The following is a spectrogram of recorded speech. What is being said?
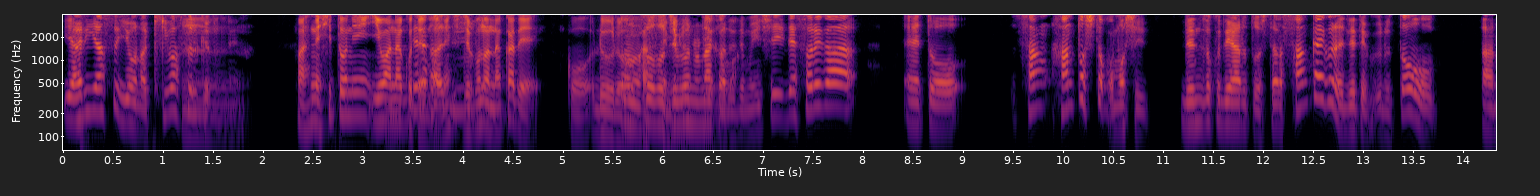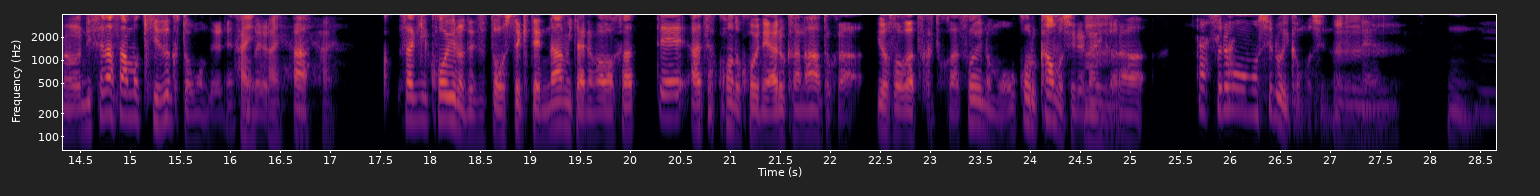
やりやすいような気はするけどね。うん。まあね、人に言わなくてもね、自分の中で、こう、ルールをうん、課そうそう、自分の中ででもいいし、で、それが、えっ、と、三、半年とかもし連続でやるとしたら3回ぐらい出てくると、あの、リスナーさんも気づくと思うんだよね。はい、それはい、はいあ、はい。最近こういうのでずっと押してきてんな、みたいなのが分かって、あ、じゃあ今度こういうのやるかな、とか、予想がつくとか、そういうのも起こるかもしれないから、確かに。それも面白いかもしれうないよね。ん。うんう。ん。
